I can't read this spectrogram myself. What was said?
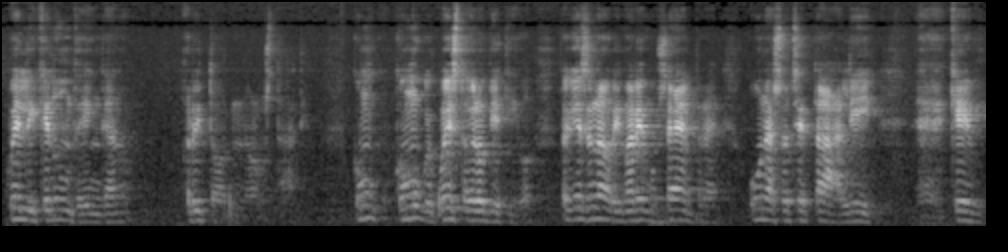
quelli che non vengano ritornino allo stadio. Com- comunque questo è l'obiettivo, perché se no rimarremo sempre una società lì eh, che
